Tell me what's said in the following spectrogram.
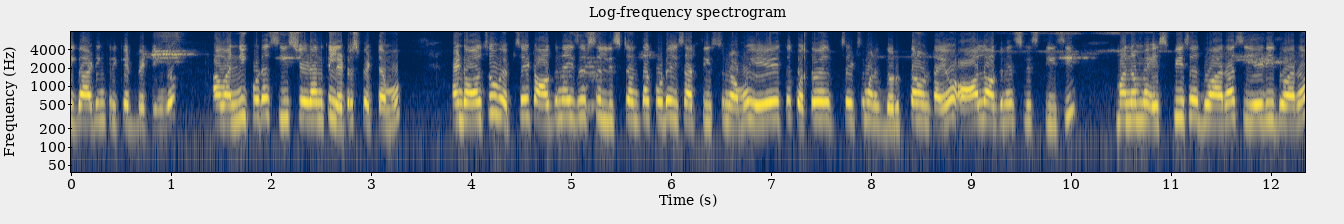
రిగార్డింగ్ క్రికెట్ బెట్టింగ్ అవన్నీ కూడా సీజ్ చేయడానికి లెటర్స్ పెట్టాము. And also website organisers list అంతా కూడా ఈసారి తీస్తున్నాము. ఏవైతే కొత్త వెబ్సైట్స్ మనకు దొరుకుతా ఉంటాయో ఆల్ ఆర్గనైజ్ లిస్ట్ తీసి మనం ఎస్పీస్ ద్వారా సిఐడి ద్వారా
